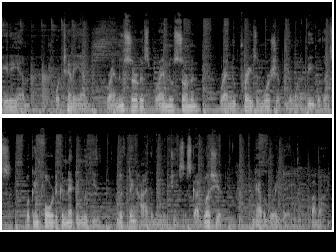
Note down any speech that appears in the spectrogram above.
8 a.m. or 10 a.m. Brand new service, brand new sermon, brand new praise and worship. You'll want to be with us. Looking forward to connecting with you, lifting high the name of Jesus. God bless you and have a great day. Bye bye.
